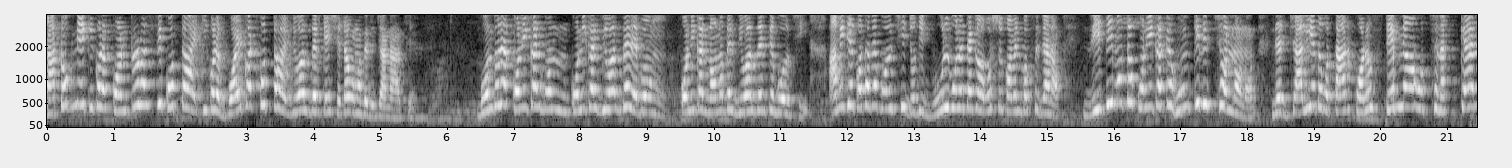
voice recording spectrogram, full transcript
নাটক নিয়ে কি করে কন্ট্রোভার্সি করতে হয়, কি করে বয়কট করতে হয় ভিউয়ার্সদেরকে সেটাও আমাদের জানা আছে। বন্ধুরা, কণিকার কণিকার ভিউয়ার্সদের এবং কণিকার ননদের ভিউয়ার্সদেরকে বলছি। আমি যে কথাটা বলছি, যদি ভুল বলে থাকে, অবশ্যই কমেন্ট বক্সে জানাও। রীতিমতো কণিকাকে হুমকি দিচ্ছে ননদ, যে জ্বালিয়ে দেবো, তারপরেও স্টেপ নেওয়া হচ্ছে না কেন?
